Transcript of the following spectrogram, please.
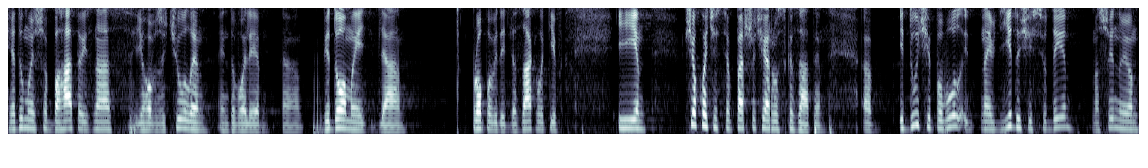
Я думаю, що багато із нас його вже чули. Він доволі е, відомий для проповідей, для закликів. І що хочеться в першу чергу сказати? Е, Ідучи по вул... навіть їдучи сюди машиною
